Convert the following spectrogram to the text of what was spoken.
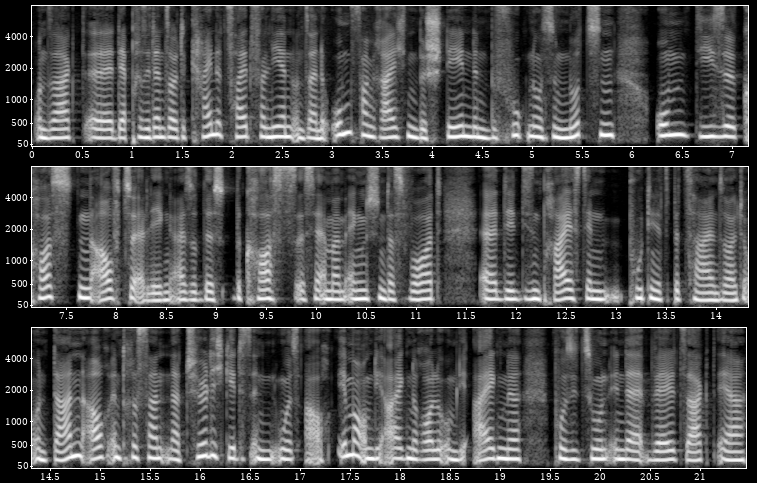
und sagt, äh, der Präsident sollte keine Zeit verlieren und seine umfangreichen bestehenden Befugnisse nutzen, um diese Kosten aufzuerlegen. Also this, the costs ist ja immer im Englischen das Wort, äh, den, diesen Preis, den Putin jetzt bezahlen sollte. Und dann auch interessant, natürlich geht es in den USA auch immer um die eigene Rolle, um die eigene Position in der Welt, sagt er.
